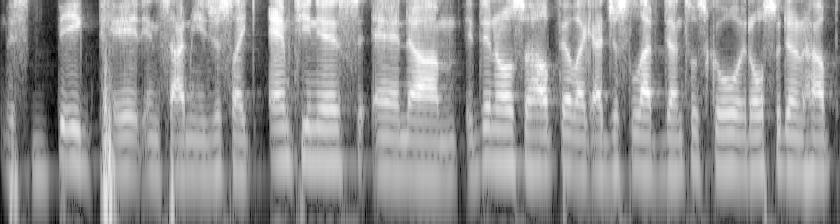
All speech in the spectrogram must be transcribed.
this big pit inside me, just like emptiness. And um, it didn't also help that like I just left dental school. It also didn't help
